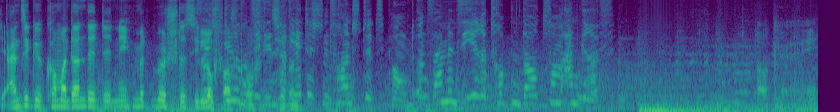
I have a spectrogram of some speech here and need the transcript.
Die einzige Kommandantin, die nicht mitmischt, ist die Zerstören Sie den Luftwaffenoffizierin. sowjetischen Frontstützpunkt und sammeln Sie Ihre Truppen dort zum Angriff. Okay.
